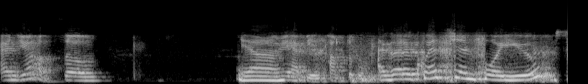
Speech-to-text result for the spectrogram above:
and yeah, so yeah. Very happy and comfortable. I got a question for you.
